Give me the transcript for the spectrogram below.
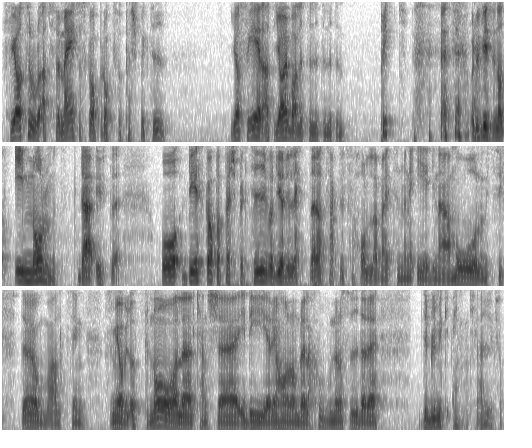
För jag tror att för mig så skapar det också perspektiv. Jag ser att jag är bara en liten, liten, liten prick. och det finns ju något enormt där ute. Och det skapar perspektiv och det gör det lättare att faktiskt förhålla mig till mina egna mål och mitt syfte och allting som jag vill uppnå eller kanske idéer jag har om relationer och så vidare. det blir mycket enklare liksom.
